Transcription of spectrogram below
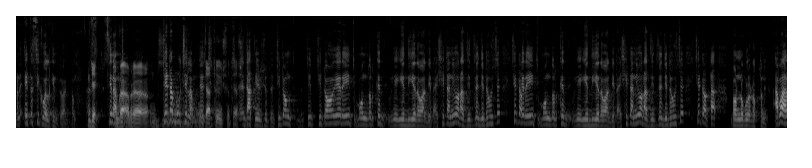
মানে এটা সিকুয়েল কিন্তু একদম। যেটা বলছিলাম যে জাতীয় ইস্যুতে জাতীয় ইস্যুতে চিটং চিটংয়ের এই বন্দরকে ইয়ে দিয়ে দেওয়া যেটা সেটা নিয়েও রাজনীতিতে যেটা হয়েছে সেটা এই বন্দরকে ইয়ে দিয়ে দেওয়া যেটা সেটা নিয়েও রাজনীতিতে যেটা হয়েছে সেটা একটা গণ্ডগোলের রপ্তানি। আবার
